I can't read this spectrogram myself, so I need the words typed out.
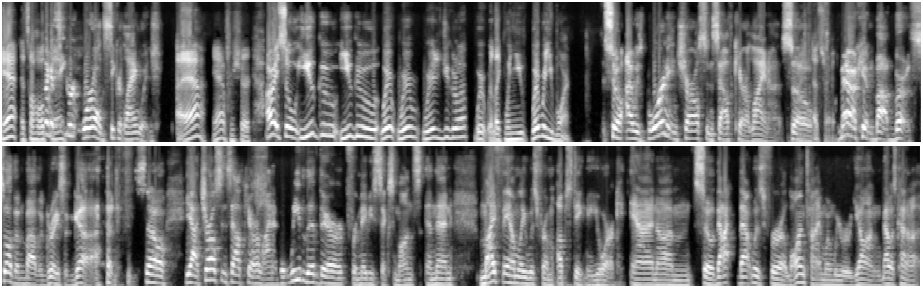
yeah, it's a whole it's like a secret world secret language uh, Yeah, yeah, for sure. All right, so you grew, you grew. Where, where, where did you grow up? Where, where like when you, where were you born? So i was born in charleston south carolina so that's right. American by birth, Southern by the grace of God. so, yeah, Charleston, South Carolina. But we lived there for maybe six months, and then my family was from upstate New York, and um, so that that was for a long time when we were young. That was kind of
